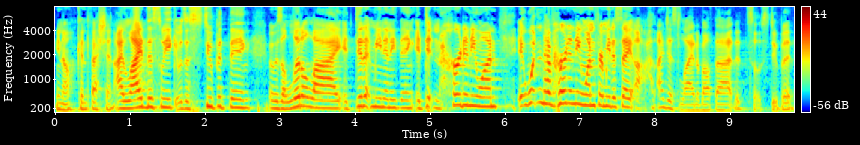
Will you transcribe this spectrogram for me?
you know, confession. I lied this week. It was a stupid thing. It was a little lie. It didn't mean anything. It didn't hurt anyone. It wouldn't have hurt anyone for me to say, oh, I just lied about that. It's so stupid.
